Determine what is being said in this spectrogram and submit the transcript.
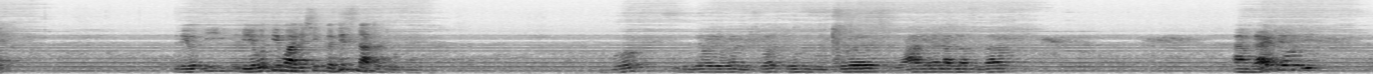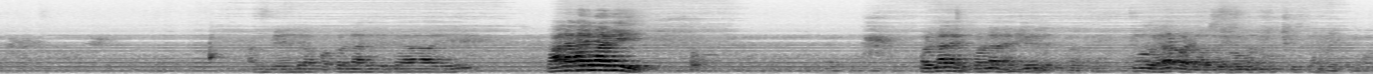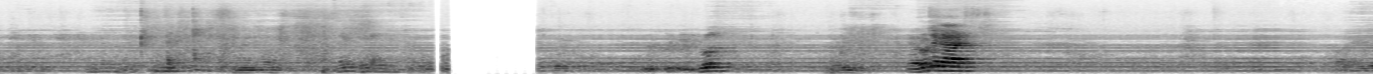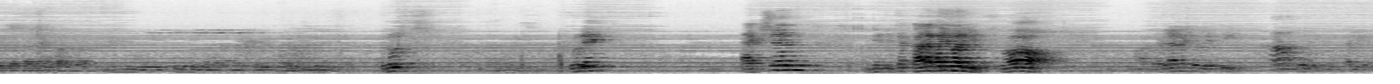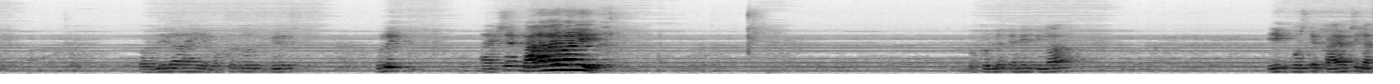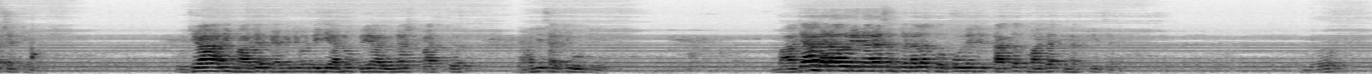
रेवती रेवती माझ्याशी कधीच नातं ठेवत नाही. विश्वास ठेवून बोलतोय राग यायला लागला तुला? I am right Revati? आणि जयेंद्रला पकडला आणि त्याच्या कानाखाली मारली. पडला नाही पडला नाही. तो ह्याला पडला रोल रोल गाड रोल रोले ऍक्शन म्हणजे त्याच्या कानाखाली मारली. वा पडलेला नाहीये फक्त तो खेळ बोले ऍक्शन कानाखाली मारली पकडलं त्याने तिला एक गोष्ट कायमची लक्षात ठेव तुझ्या आणि माझ्या फॅमिलीमध्ये ही अनुप्रिया अविनाश पाचकर ढालीसारखी उठली माझ्या घरावर येणाऱ्या संकटाला थोपवण्याची ताकद माझ्यात नक्कीच आहे.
